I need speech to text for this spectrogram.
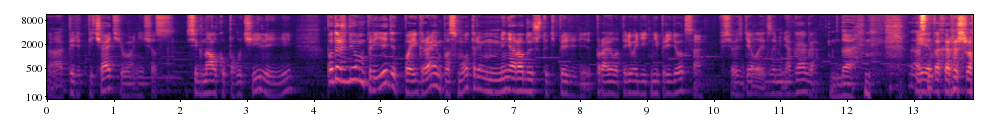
а, перед печатью. Они сейчас сигналку получили, и Подождем, приедет, поиграем, посмотрим. Меня радует, что теперь правила переводить не придется. Все сделает за меня Гага. Да. И это хорошо.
